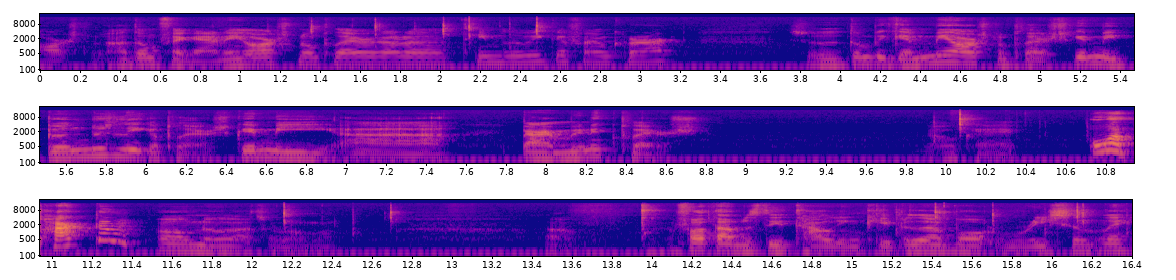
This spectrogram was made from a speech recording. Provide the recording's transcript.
Arsenal? I don't think any Arsenal player got a team of the week, if I'm correct. So don't be giving me Arsenal players. Give me Bundesliga players. Give me uh, Bayern Munich players. Okay. Oh, I packed them? Oh no, that's the wrong one. Oh. I thought that was the Italian keeper that I bought recently.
